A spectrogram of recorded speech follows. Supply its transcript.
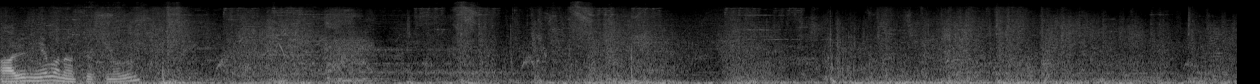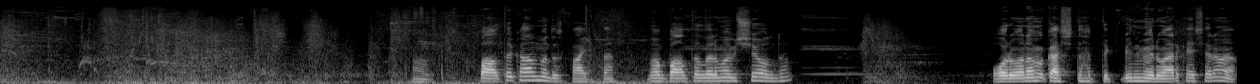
Abi niye bana atıyorsun oğlum? Balta kalmadı fight'ta. Ama baltalarıma bir şey oldu. Ormana mı kaçtı artık bilmiyorum arkadaşlar ama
